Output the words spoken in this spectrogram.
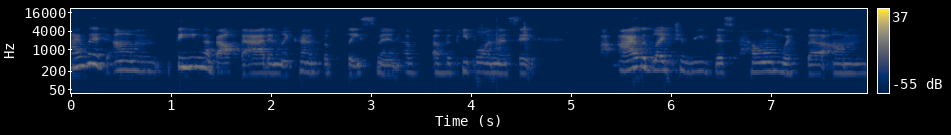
I would um thinking about that and like kind of the placement of of the people in this it I would like to read this poem with the um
